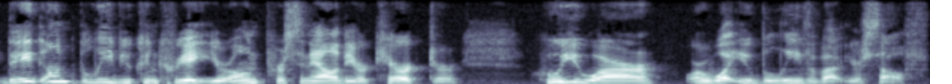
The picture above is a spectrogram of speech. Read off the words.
They don't believe you can create your own personality or character, who you are, or what you believe about yourself.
